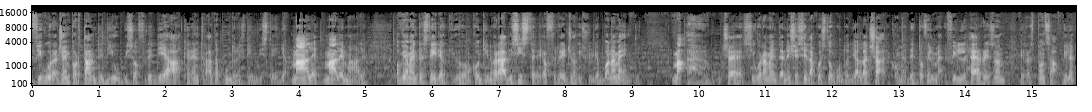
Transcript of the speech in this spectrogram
figura già importante di Ubisoft e di EA che era entrata appunto nel team di Stadia. Male, male, male. Ovviamente Stadia continuerà ad esistere e offrire giochi sugli abbonamenti, ma eh, c'è sicuramente necessità a questo punto di allacciare, come ha detto Phil Harrison, il responsabile,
